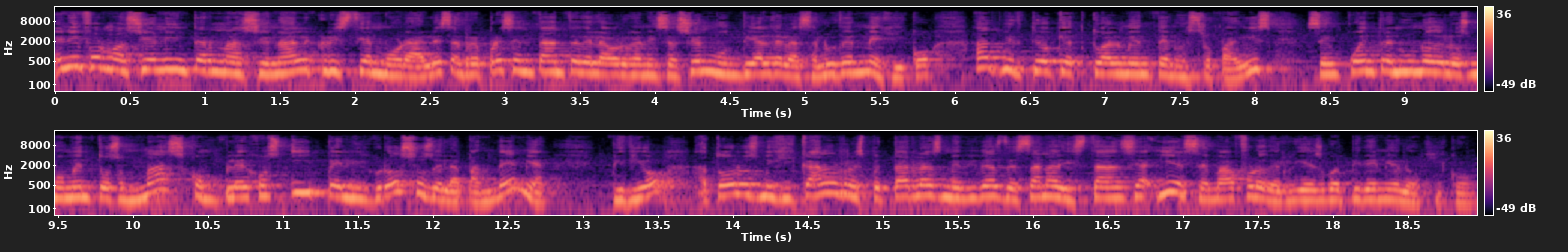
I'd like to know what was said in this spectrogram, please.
En información internacional, Cristian Morales, el representante de la Organización Mundial de la Salud en México, advirtió que actualmente nuestro país se encuentra en uno de los momentos más complejos y peligrosos de la pandemia. Pidió a todos los mexicanos respetar las medidas de sana distancia y el semáforo de riesgo epidemiológico.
